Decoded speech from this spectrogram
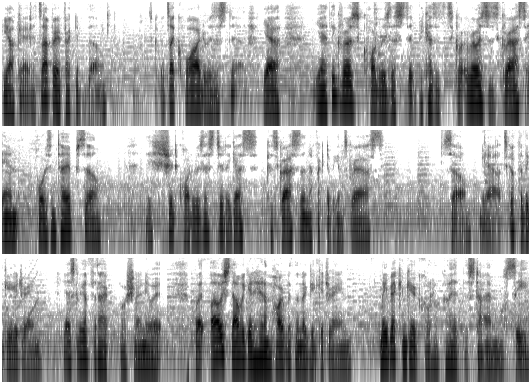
Yeah, okay. It's not very effective though. It's, it's like quad resistant. Yeah, yeah. I think Rose quad resistant because it's Rose is grass and poison type, so they should quad resist it, I guess, because grass isn't effective against grass. So, yeah, let's go for the Giga Drain. Yeah, it's gonna go for the Hyper Potion, I knew it. But at least now we can hit him hard with another Giga Drain. Maybe I can get a critical hit this time, we'll see.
